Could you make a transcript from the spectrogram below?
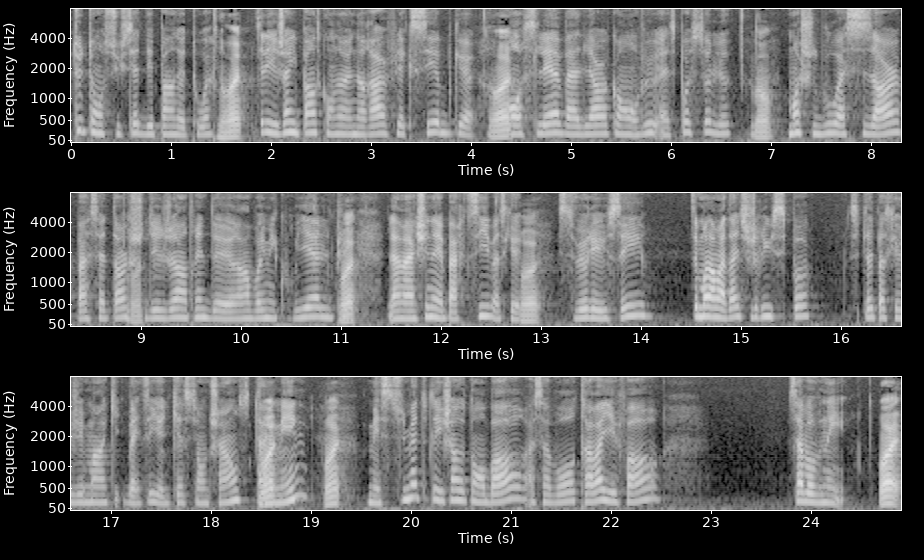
tout ton succès dépend de toi. Ouais, Tu sais, les gens, ils pensent qu'on a un horaire flexible, qu'on ouais, se lève à l'heure qu'on veut. Eh, c'est pas ça, là. non, Moi, je suis debout à 6 heures, puis à 7 heures, je suis déjà en train de renvoyer mes courriels, puis la machine est partie parce que si tu veux réussir, sais, moi, dans ma tête, si je réussis pas, c'est peut-être parce que j'ai manqué. Ben, tu sais, il y a une question de chance, timing. Ouais. Mais si tu mets toutes les chances de ton bord, à savoir travailler fort, ça va venir. ouais,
